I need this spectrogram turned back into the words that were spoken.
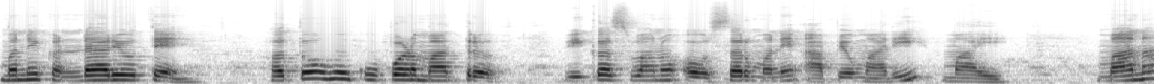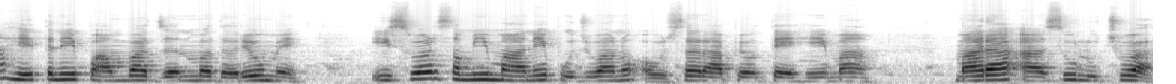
મને કંડાર્યો તે. હતો હું કૂપણ માત્ર, વિકસવાનો અવસર મને આપ્યો મારી માએ. માના હેતને પામવા જન્મ ધર્યો મેં. ઈશ્વર સમી માને પૂજવાનો અવસર આપ્યો તે હે માં. મારા આંસુ લૂછવા,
